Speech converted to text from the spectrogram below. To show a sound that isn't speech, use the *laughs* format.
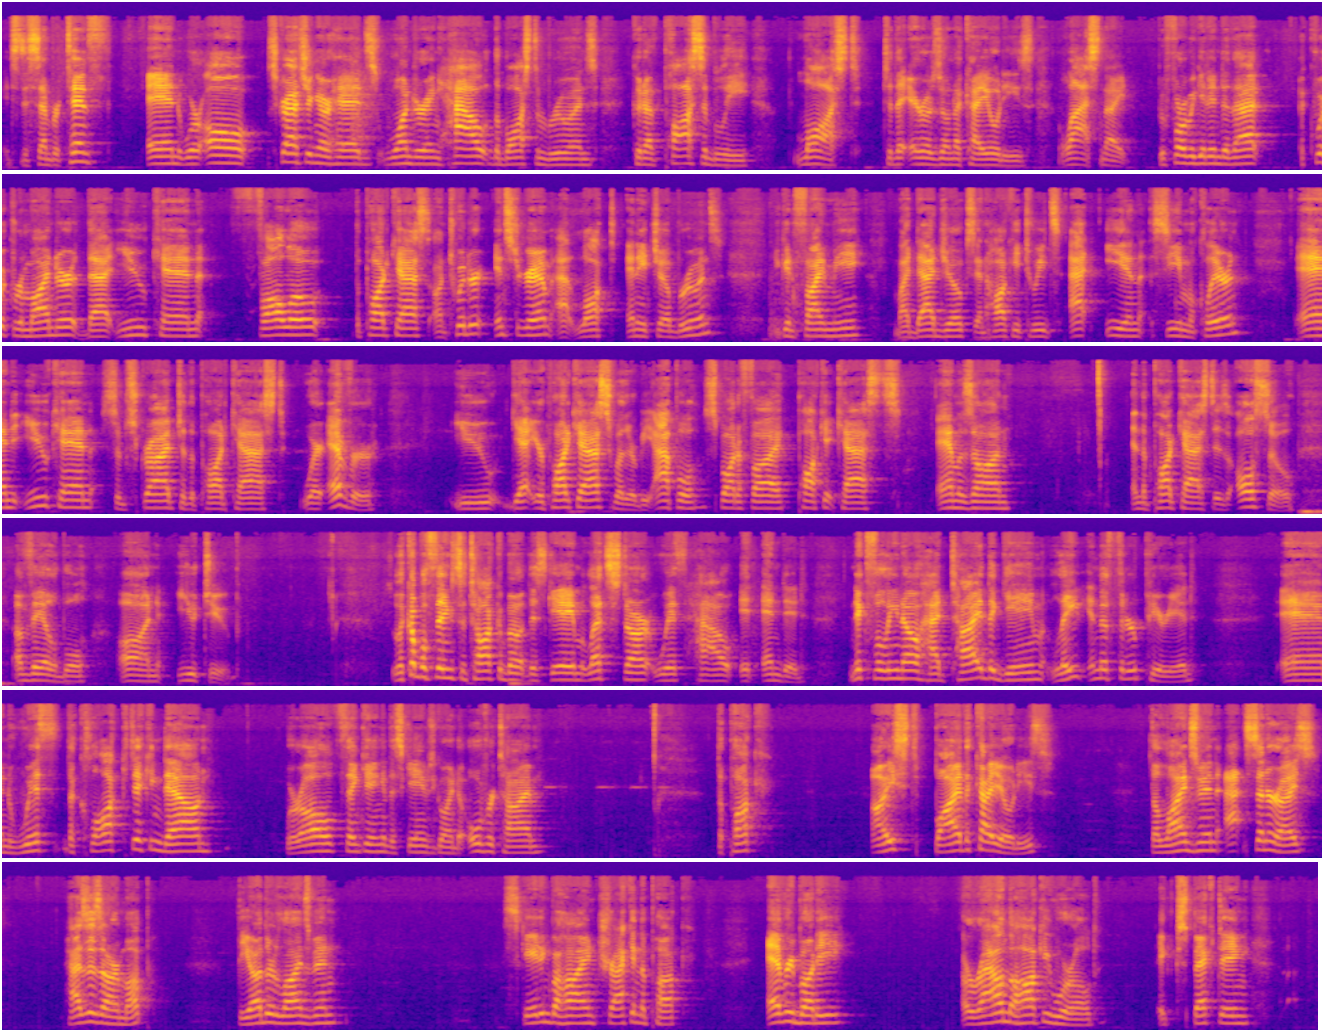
It's December 10th, and we're all scratching our heads wondering how the Boston Bruins could have possibly lost to the Arizona Coyotes last night. Before we get into that, a quick reminder that you can follow the podcast on Twitter, Instagram at Locked NHL Bruins. You can find me, my dad jokes, and hockey tweets at Ian C. McLaren. And you can subscribe to the podcast wherever you get your podcast, whether it be Apple, Spotify, Pocket Casts, Amazon. And the podcast is also available on YouTube. So, a couple things to talk about this game. Let's start with how it ended. Nick Foligno had tied the game late in the third period. And with the clock ticking down, we're all thinking this game's going to overtime. The puck iced by the Coyotes. The linesman at center ice has his arm up. The other linesman skating behind, tracking the puck. Everybody around the hockey world expecting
